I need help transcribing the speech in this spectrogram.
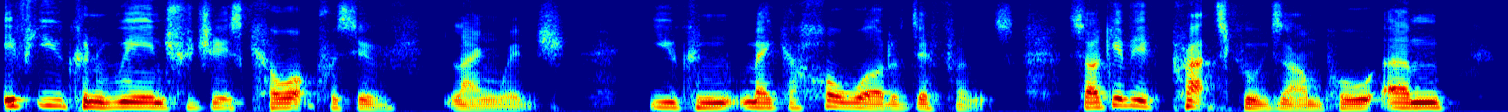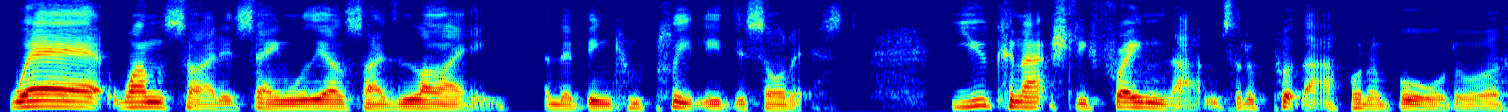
if you can reintroduce cooperative language you can make a whole world of difference so i'll give you a practical example um, where one side is saying well the other side's lying and they've been completely dishonest you can actually frame that and sort of put that up on a board or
